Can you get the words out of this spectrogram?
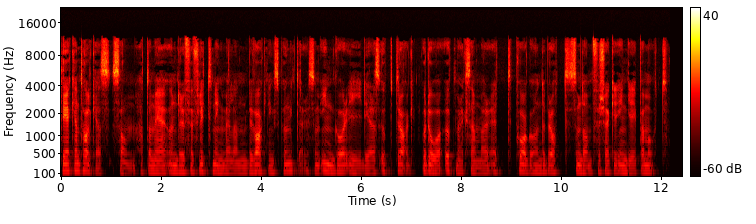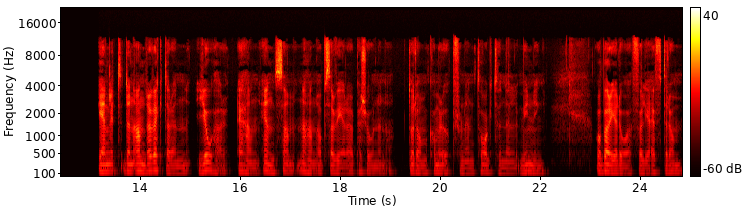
Det kan tolkas som att de är under förflyttning mellan bevakningspunkter som ingår i deras uppdrag och då uppmärksammar ett pågående brott som de försöker ingripa mot. Enligt den andra väktaren, Johar, är han ensam när han observerar personerna då de kommer upp från en tågtunnelmynning och börjar då följa efter dem.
